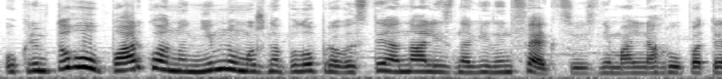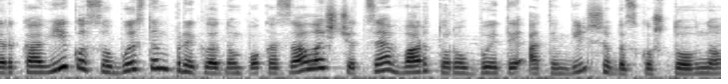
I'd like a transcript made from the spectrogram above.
Окрім того, у парку анонімно можна було провести аналіз на ВІЛ-інфекцію. Знімальна група ТРК Вік особистим прикладом показала, що це варто робити, а тим більше безкоштовно.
